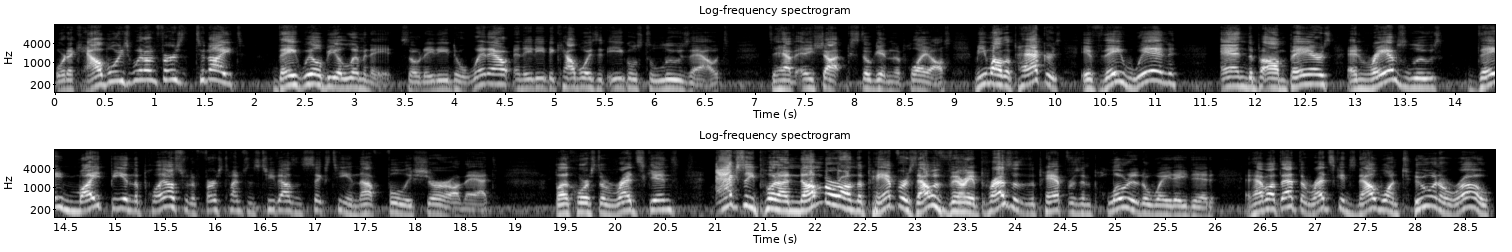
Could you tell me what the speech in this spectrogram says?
or the Cowboys win on first tonight, they will be eliminated. So they need to win out and they need the Cowboys and Eagles to lose out to have any shot still getting in the playoffs. Meanwhile, the Packers, if they win and the um, Bears and Rams lose, they might be in the playoffs for the first time since 2016. I'm Not fully sure on that. But of course, the Redskins actually put a number on the Panthers. That was very impressive that the Panthers imploded the way they did. And how about that? The Redskins now won two in a row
